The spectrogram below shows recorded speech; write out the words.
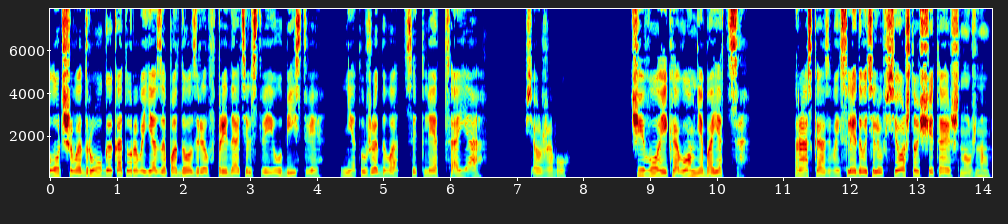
лучшего друга, которого я заподозрил в предательстве и убийстве, нет уже 20 лет, а я все живу. Чего и кого мне бояться? Рассказывай следователю все, что считаешь нужным.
